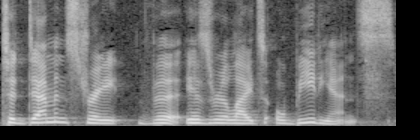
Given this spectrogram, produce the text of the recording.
to demonstrate the Israelites' obedience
